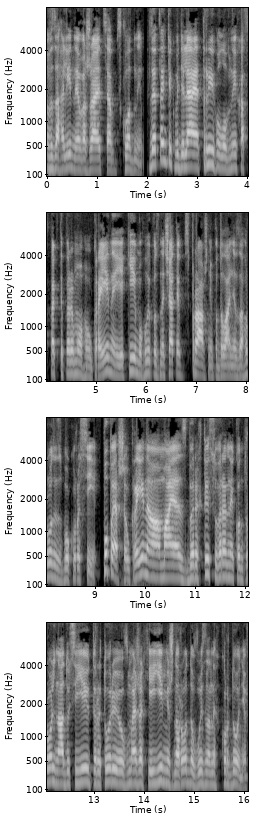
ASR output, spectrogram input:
взагалі не вважається складним. The Atlantic виділяє виділяє три головних аспекти перемоги України, які могли позначати справжнє подолання загрози з боку Росії. По перше, Україна має зберегти суверенний контроль над усією територією в межах її міжнародно визнаних кордонів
